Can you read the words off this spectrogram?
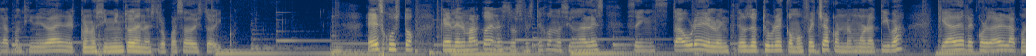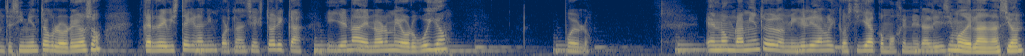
la continuidad en el conocimiento de nuestro pasado histórico. Es justo que en el marco de nuestros festejos nacionales se instaure el 22 de octubre como fecha conmemorativa que ha de recordar el acontecimiento glorioso que reviste gran importancia histórica y llena de enorme orgullo pueblo. El nombramiento de don Miguel Hidalgo y Costilla como generalísimo de la nación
